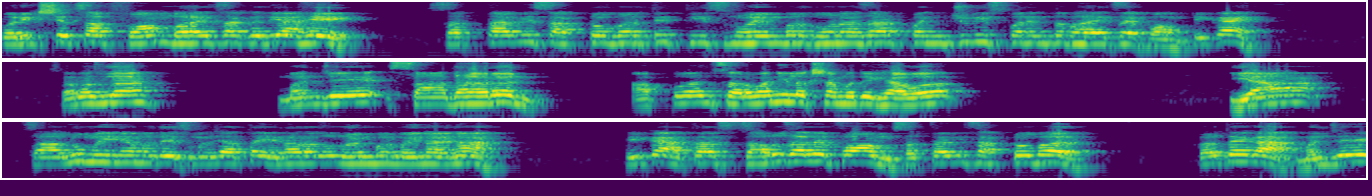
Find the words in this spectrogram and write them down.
परीक्षेचा फॉर्म भरायचा कधी आहे? सत्तावीस ऑक्टोबर ते तीस नोव्हेंबर दोन हजार पंचवीसपर्यंत भरायचा आहे फॉर्म ठीक आहे? समजलं? म्हणजे साधारण आपण सर्वांनी लक्षामध्ये घ्यावं. या चालू महिन्यामध्येच म्हणजे आता येणारा जो नोव्हेंबर महिना आहे ना ठीक आहे आता चालू झाले फॉर्म सत्तावीस ऑक्टोबर. कळतंय का? म्हणजे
